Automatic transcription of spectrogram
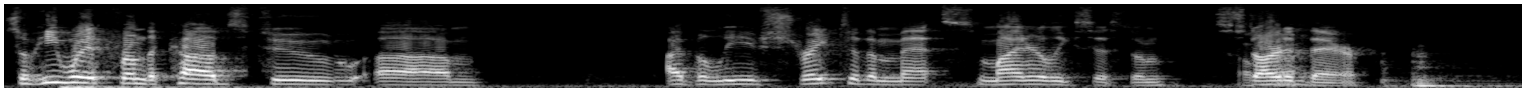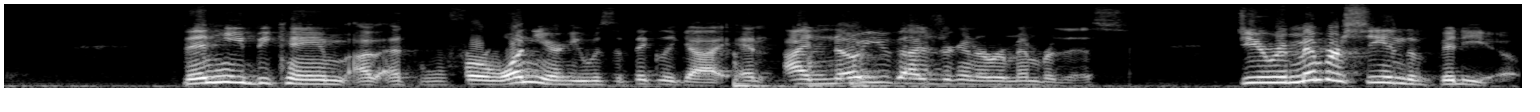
so he went from the Cubs to um, I believe straight to the Mets minor league system. Started Okay. there. Then he became uh, for one year he was the big league guy, and I know you guys are going to remember this. Do you remember seeing the video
